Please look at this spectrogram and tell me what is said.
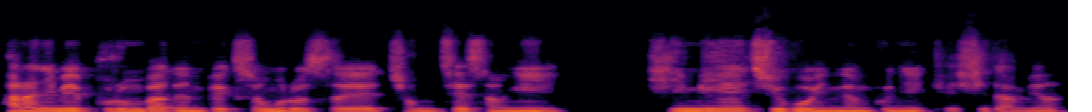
하나님의 부름받은 백성으로서의 정체성이 희미해지고 있는 분이 계시다면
